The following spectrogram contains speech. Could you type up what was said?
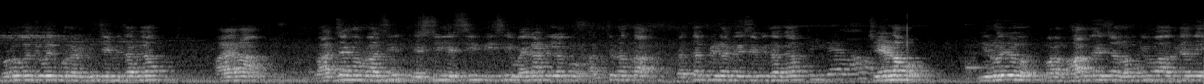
పురోగతి వైపు నడిపించే విధంగా ఆయన రాజ్యాంగం రాసి ఎస్టీ ఎస్సీ బీసీ మైనార్టీలకు అత్యున్నత పెద్దపీడ వేసే విధంగా చేయడం ఈరోజు మన భారతదేశ లౌకికవాద్యాన్ని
